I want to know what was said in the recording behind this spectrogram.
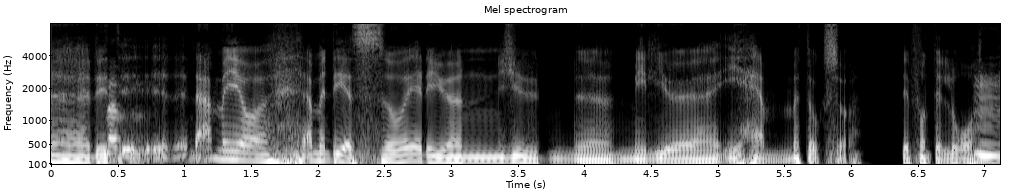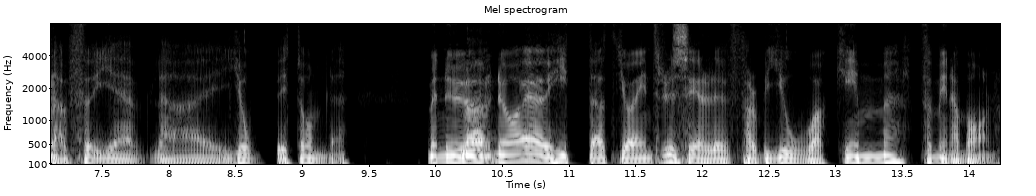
Uh, det, det, nej, men jag, ja, men dels så är det ju en ljudmiljö i hemmet också. Det får inte låta mm. för jävla jobbigt om det. Men nu, nu har jag hittat, jag introducerade farbror Joakim för mina barn.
